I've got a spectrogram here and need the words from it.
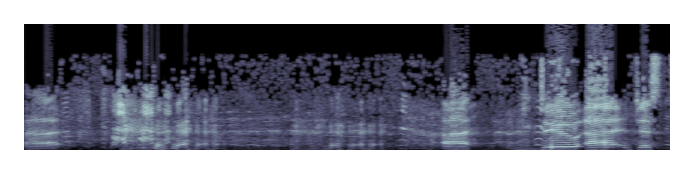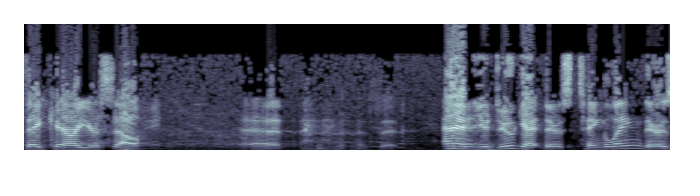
Uh, uh, do uh, just take care of yourself. Uh, that's it. And you do get there's tingling. There's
